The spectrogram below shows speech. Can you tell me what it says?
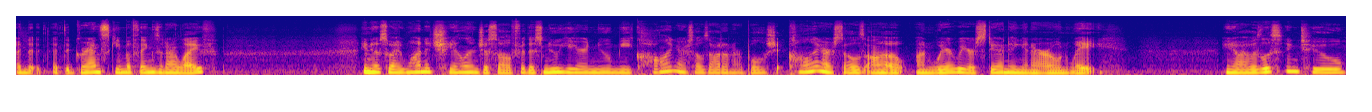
at the grand scheme of things in our life? You know, so I want to challenge us all for this new year, new me, calling ourselves out on our bullshit, calling ourselves out on where we are standing in our own way. You know, I was listening to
